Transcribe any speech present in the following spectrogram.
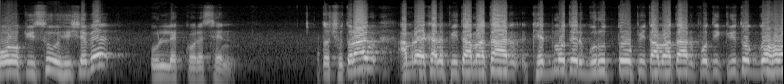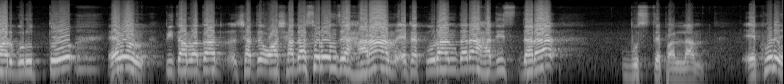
বড় কিছু হিসেবে উল্লেখ করেছেন। তো সুতরাং আমরা এখানে পিতামাতার খেদমতের গুরুত্ব, পিতামাতার প্রতি কৃতজ্ঞ হওয়ার গুরুত্ব এবং পিতামাতার সাথে অসাদাচরণ যে হারাম, এটা কোরআন দ্বারা, হাদিস দ্বারা বুঝতে পারলাম। এখানে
